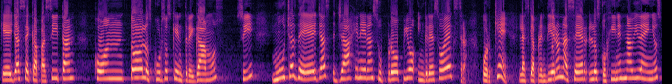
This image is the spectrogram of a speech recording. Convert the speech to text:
que ellas se capacitan, con todos los cursos que entregamos, ¿sí? Muchas de ellas ya generan su propio ingreso extra. ¿Por qué? Las que aprendieron a hacer los cojines navideños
